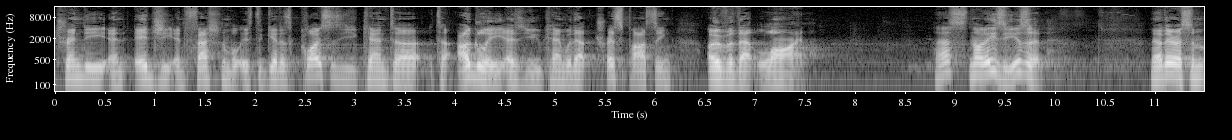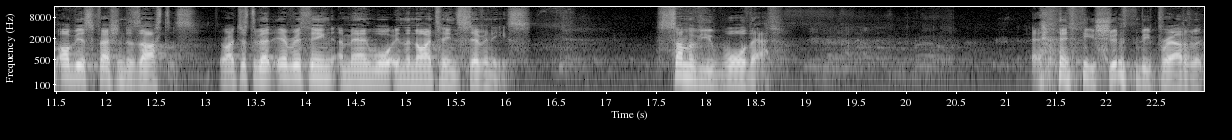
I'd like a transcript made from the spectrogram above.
trendy and edgy and fashionable is to get as close as you can to, to ugly as you can without trespassing over that line. That's not easy, is it? Now, there are some obvious fashion disasters, right? Just about everything a man wore in the 1970s. Some of you wore that. And you shouldn't be proud of it.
